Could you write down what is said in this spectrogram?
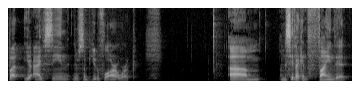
but yeah, I've seen there's some beautiful artwork. Um, let me see if I can find it.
